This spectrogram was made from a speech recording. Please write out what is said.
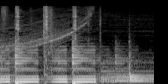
嗯。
